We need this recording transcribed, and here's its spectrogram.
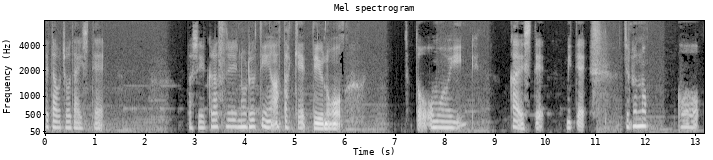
レターを頂戴して、私、暮らしのルーティンあったっけっていうのを、ちょっと思い返してみて、自分の、こう、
